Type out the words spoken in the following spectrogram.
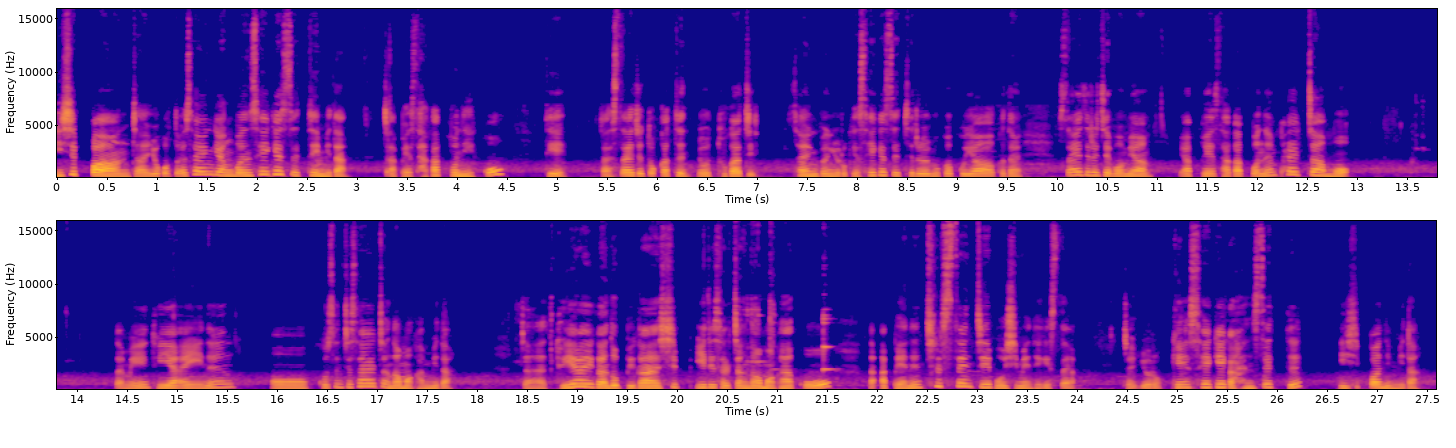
20번 자 요것도 서인경분 3개 세트입니다. 자, 앞에 사각분이 있고 뒤에 자, 사이즈 똑같은 요 두 가지 서인경 이렇게 3개 세트를 묶었고요. 그 다음에 사이즈를 재보면 이 앞에 사각분은 8.5 그다음에 뒤에 아이는 어, 9cm 살짝 넘어갑니다. 자, 뒤에 아이가 높이가 11이 살짝 넘어가고 앞에는 7cm 보시면 되겠어요. 자, 요렇게 세 개가 한 세트 20번입니다.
